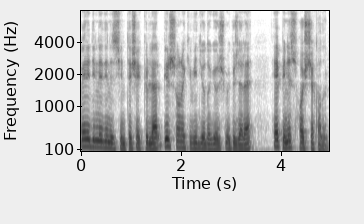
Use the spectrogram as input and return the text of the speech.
beni dinlediğiniz için teşekkürler. Bir sonraki videoda görüşmek üzere. Hepiniz hoşçakalın.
